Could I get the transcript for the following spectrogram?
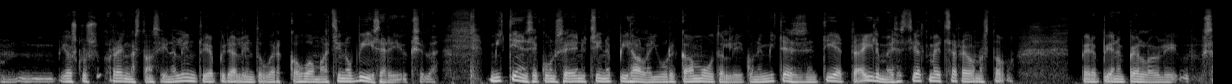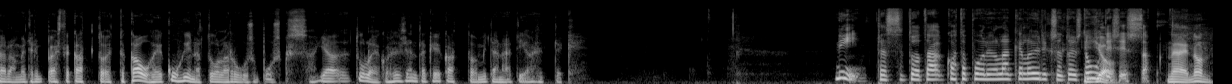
Mm, joskus rengastan siinä lintuja, pidän lintuverkkoa, huomaa, että siinä on viisi eri yksilöä. Miten se, kun se ei nyt siinä pihalla juurikaan muuten liiku, niin miten se sen tietää? Ilmeisesti sieltä metsäreunasta meidän pienen pellon yli sadan metrin päästä katsoa, että kauhea kuhina tuolla ruusupuskassa. Ja tuleeko se sen takia katsoa, mitä nämä tiaiset tekee? Niin, tässä tuota, kohta puoli ollaan kello 19 Joo, uutisissa. näin on.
